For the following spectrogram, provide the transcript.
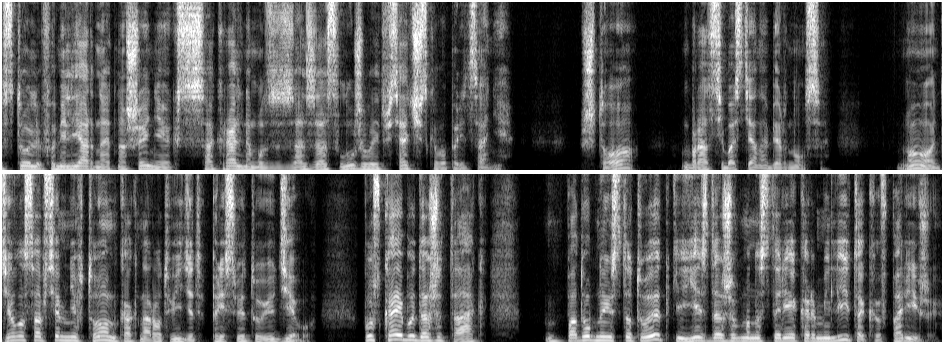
«Столь фамильярное отношение к сакральному за заслуживает всяческого порицания». «Что?» — брат Себастьян обернулся. «О, дело совсем не в том, как народ видит Пресвятую Деву. Пускай бы даже так. Подобные статуэтки есть даже в монастыре кармелиток в Париже.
